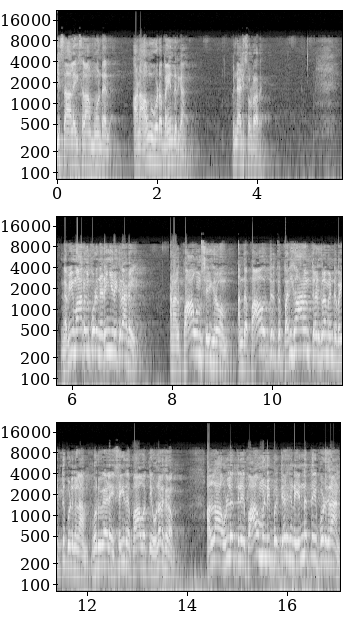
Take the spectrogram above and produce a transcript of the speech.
ஈசா அலை இஸ்லாம் போன்ற ஆனா அவங்க கூட பயந்துருக்காங்க. பின்னாடி சொல்றாரு. நபிமார்கள் கூட நெருங்கி இருக்கிறார்கள் ஆனால் பாவம் செய்கிறோம். அந்த பாவத்திற்கு பரிகாரம் தேடுகிறோம் என்று வைத்துக் கொள்ளுங்களாம். ஒருவேளை செய்த பாவத்தை உணர்கிறோம். அல்லாஹ் உள்ளத்திலே பாவ மன்னிப்பு தேடுகின்ற எண்ணத்தை போடுகிறான்.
